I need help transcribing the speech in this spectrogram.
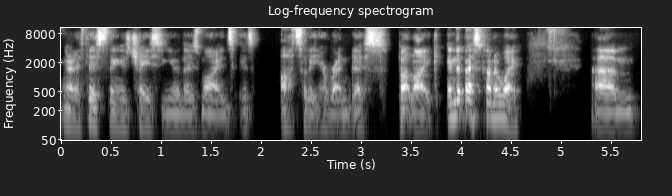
And if this thing is chasing you in those mines, it's utterly horrendous, but like in the best kind of way. Um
